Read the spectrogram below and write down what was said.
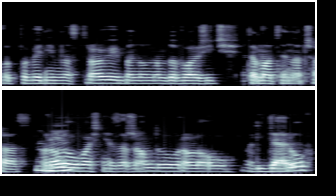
w odpowiednim nastroju i będą nam dowozić tematy na czas. Mhm. Rolą właśnie zarządu, rolą liderów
